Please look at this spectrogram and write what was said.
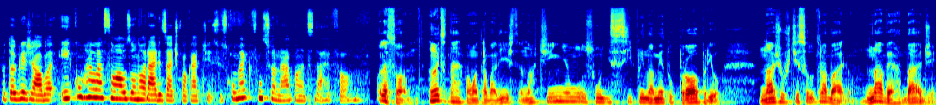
Doutor Grijalba, e com relação aos honorários advocatícios, como é que funcionava antes da reforma? Olha só, antes da reforma trabalhista, nós tínhamos um disciplinamento próprio na Justiça do Trabalho. Na verdade,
